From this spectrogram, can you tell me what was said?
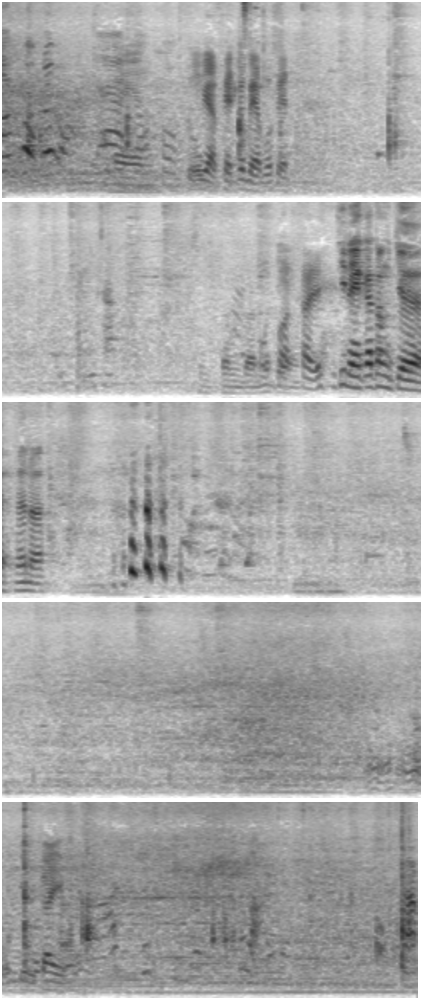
องหกเลยเหรอ แมน มี แบบเผ็ดก็แบบบ่เผ็ดส้มตำดอนมดปแดลอดงภัยที่ไหนก็ต้องเจอนั่นเหรอโอ้โหปิ้งไก่ครับ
